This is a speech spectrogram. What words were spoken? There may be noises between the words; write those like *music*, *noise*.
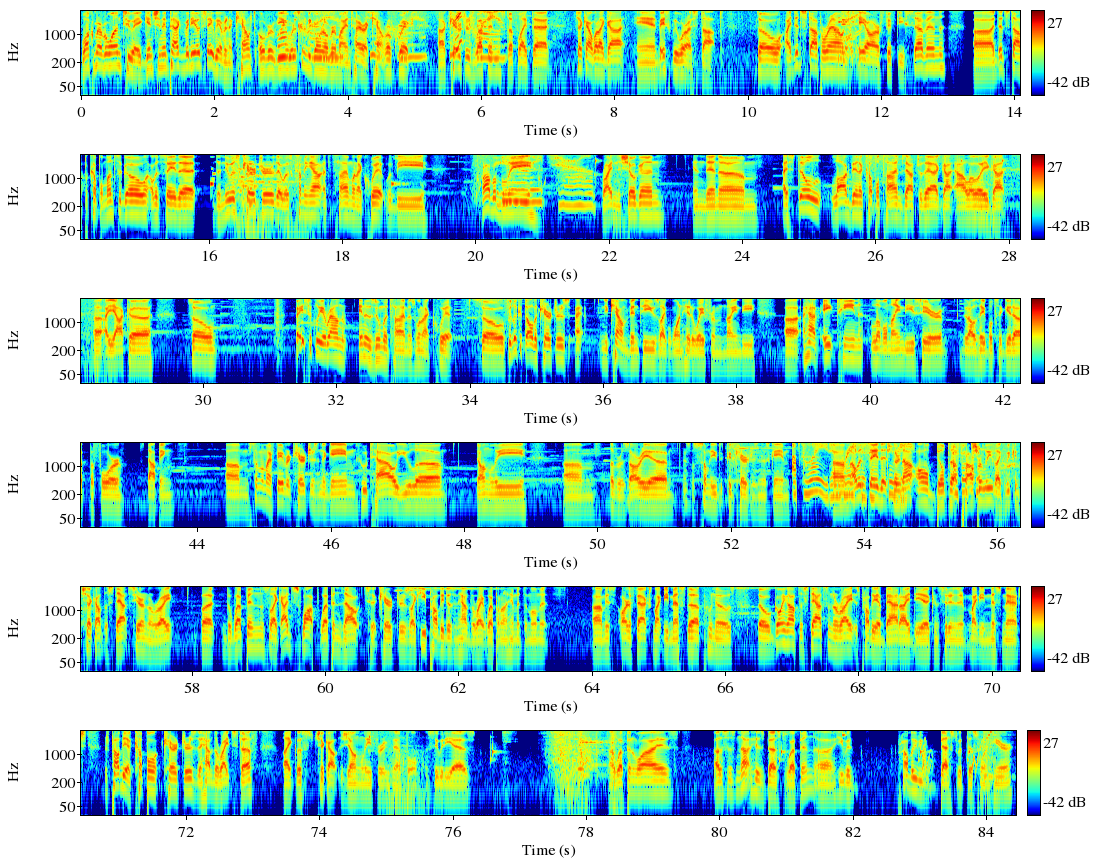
Welcome everyone to a Genshin Impact video. Today we have an account overview. One We're just going to be going over my entire account real quick. clients, Uh, characters, weapons, stuff like that. Check out what I got and basically where I stopped. So I did stop around AR-57. Uh, I did stop a couple months ago. I would say that the newest character that was coming out at the time when I quit would be probably Raiden Shogun, and then um, I still logged in a couple times after that. Got Aloy, got uh, Ayaka. So basically, around Inazuma time is when I quit. So if we look at all the characters, I, you count Venti, who's like one hit away from 90. Uh, I have 18 level 90s here that I was able to get up before stopping. Um, some of my favorite characters in the game: Hu Tao, Eula, Zhongli, um, Liv Rosaria. There's so many good characters in this game. A blade Um, I would say that they're not all built up As a ju- properly. Like we can check out the stats here on the right, but the weapons, like I'd swap weapons out to characters. Like he probably doesn't have the right weapon on him at the moment. Um, his artifacts might be messed up. Who knows? So going off the stats on the right is probably a bad idea, considering it might be mismatched. There's probably a couple characters that have the right stuff. Like let's check out Zhongli for example. Let's see what he has. Uh, weapon-wise, uh, this is not his best weapon. Uh, he would probably be best with this one here.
